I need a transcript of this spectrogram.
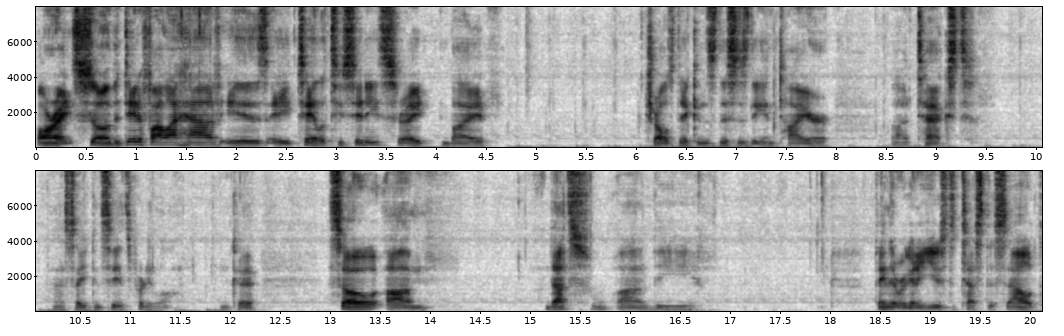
All right, so the data file I have is A Tale of Two Cities, right, by Charles Dickens. This is the entire uh, text. Uh, so you can see it's pretty long. Okay. So um, that's uh, the thing that we're going to use to test this out.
